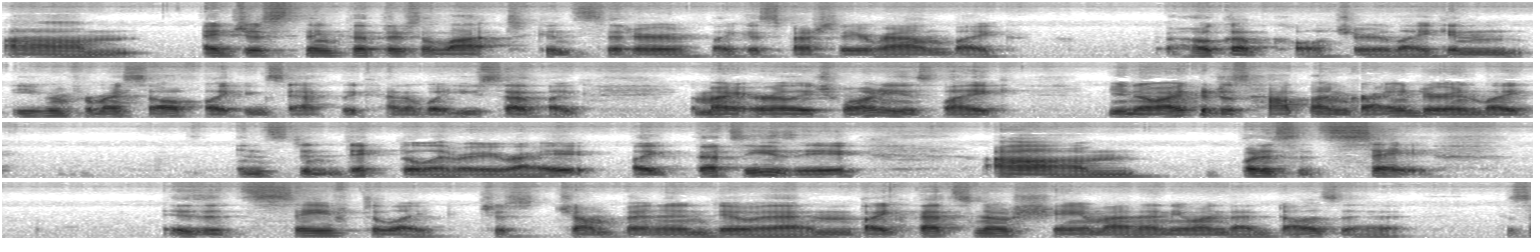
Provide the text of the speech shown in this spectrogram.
um, I just think that there's a lot to consider, like especially around like hookup culture, like, and even for myself, like exactly kind of what you said, like in my early twenties, like you know, I could just hop on Grindr and like instant dick delivery, right? Like that's easy. Um, but is it safe? Is it safe to like just jump in and do it? And like that's no shame on anyone that does it because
